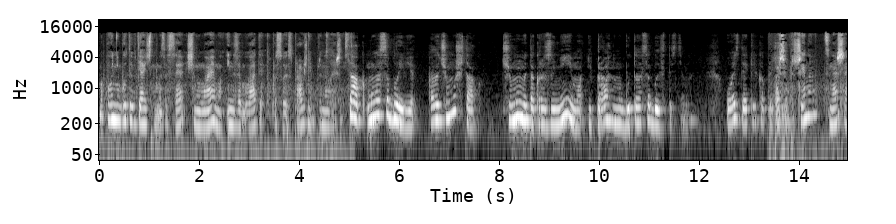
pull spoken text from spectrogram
Ми повинні бути вдячними за все, що ми маємо, і не забувати про свою справжню приналежність. Так, ми особливі, але чому ж так? Чому ми так розуміємо і прагнемо бути особистостями? Ось декілька причин. Перша причина це наша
